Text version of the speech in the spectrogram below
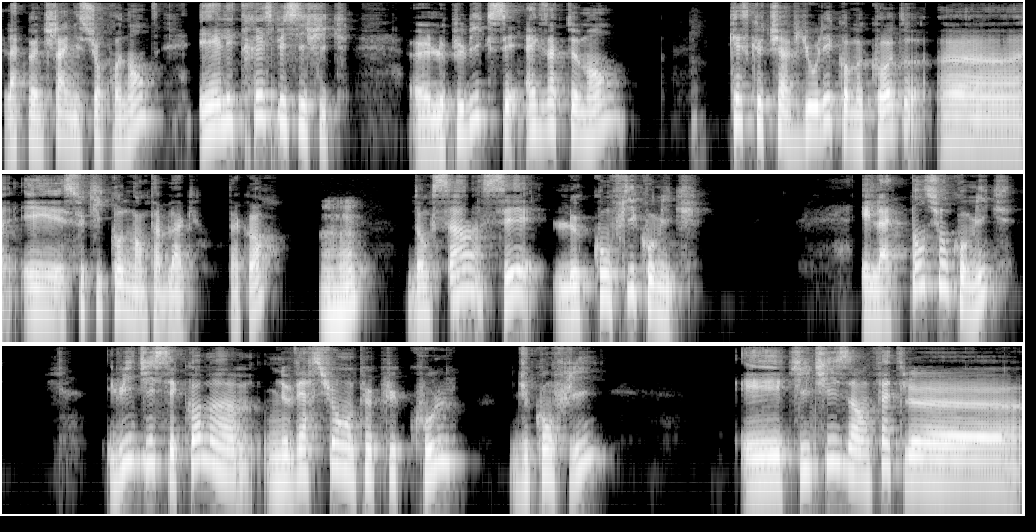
la punchline est surprenante et elle est très spécifique. Euh, le public sait exactement qu'est-ce que tu as violé comme code euh, et ce qui compte dans ta blague, d'accord? Mm-hmm. Donc ça, c'est le conflit comique. Et la tension comique, lui dit c'est comme euh, une version un peu plus cool du conflit et qui utilise en fait le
